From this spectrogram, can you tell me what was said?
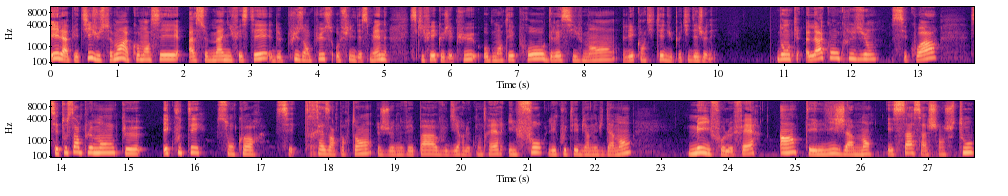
et l'appétit, justement, a commencé à se manifester de plus en plus au fil des semaines, ce qui fait que j'ai pu augmenter progressivement les quantités du petit déjeuner. Donc la conclusion, c'est quoi? C'est tout simplement que écouter son corps, c'est très important. Je ne vais pas vous dire le contraire. Il faut l'écouter, bien évidemment, mais il faut le faire intelligemment. Et ça, ça change tout.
